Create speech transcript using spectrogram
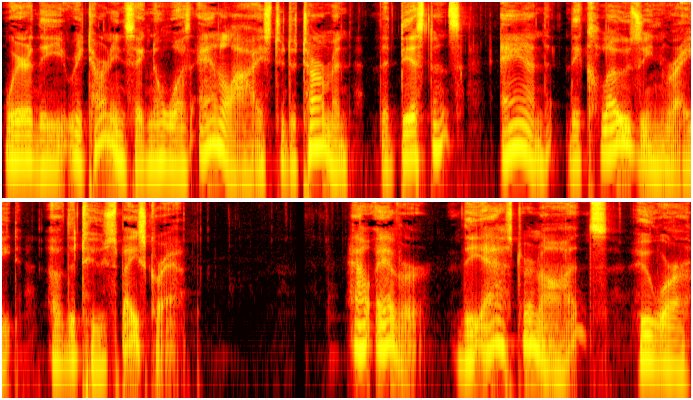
where the returning signal was analyzed to determine the distance and the closing rate of the two spacecraft. However, the astronauts who were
